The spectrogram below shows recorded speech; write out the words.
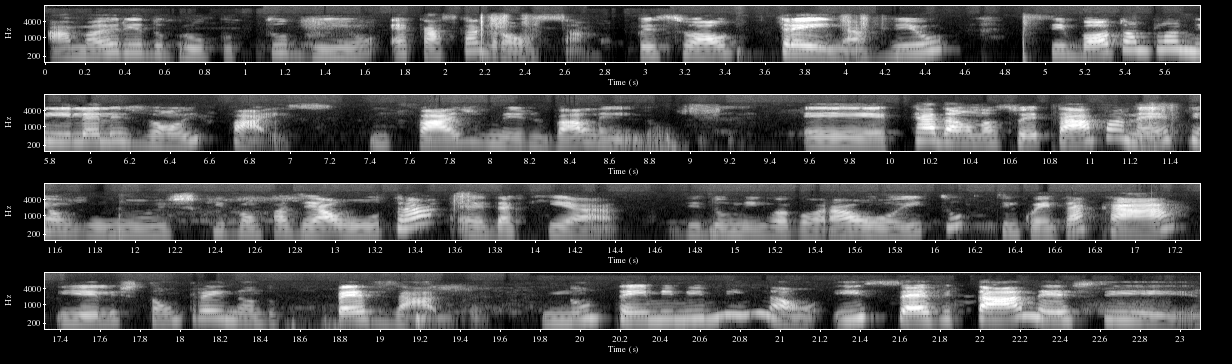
a maioria do grupo, tudinho, é casca grossa. O pessoal treina, viu? Se bota uma planilha, eles vão e faz. E faz mesmo, valendo. É, cada um na sua etapa, né? Tem alguns que vão fazer a outra é, daqui a de domingo agora a 8, 50k, e eles estão treinando pesado. Não tem mimimi, não. E Seve tá nesse,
